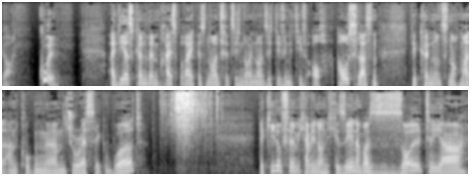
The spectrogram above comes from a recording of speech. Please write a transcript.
ja, cool. Ideas können wir im Preisbereich bis 49,99 definitiv auch auslassen. Wir können uns nochmal angucken ähm, Jurassic World. Der Kinofilm, ich habe ihn noch nicht gesehen, aber sollte ja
